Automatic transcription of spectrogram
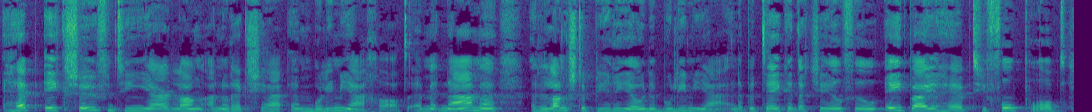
heb ik 17 jaar lang anorexia en bulimia gehad. En met name de langste periode bulimia. En dat betekent dat je heel veel eetbuien hebt, je volpropt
